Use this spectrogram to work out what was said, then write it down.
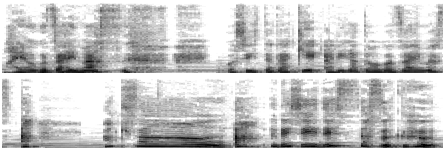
おはようございます。お越しいただきありがとうございます。あ、あきさん、あ、嬉しいです。早速、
